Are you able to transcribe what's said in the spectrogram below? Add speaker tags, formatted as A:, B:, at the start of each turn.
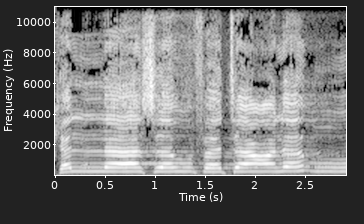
A: كلا سوف تعلمون.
